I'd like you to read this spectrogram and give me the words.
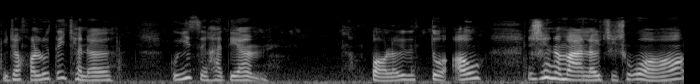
Vì cho khó lũ tí chờ nợ của ít sự hai tiền bỏ lỡ tụi ấu. Chứ nào mà lỡ chỉ số ở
